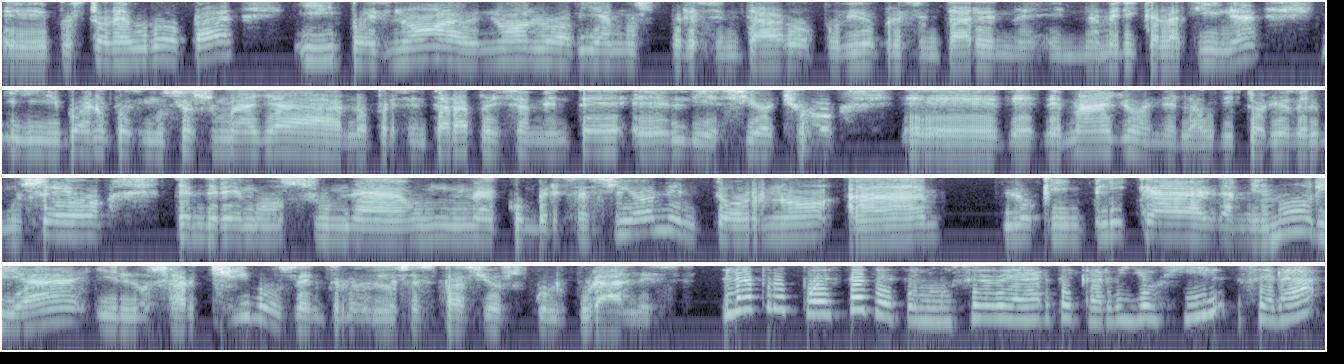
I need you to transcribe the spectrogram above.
eh, pues toda Europa y pues no, no lo habíamos presentado, podido presentar en, en América Latina y bueno pues Museo Sumaya lo presentará precisamente el 18 eh, de, de, mayo en el auditorio del museo. Tendremos una, una conversación en torno a lo que implica la memoria y los archivos dentro de los espacios culturales. La propuesta desde el Museo de Arte Carrillo Gil será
